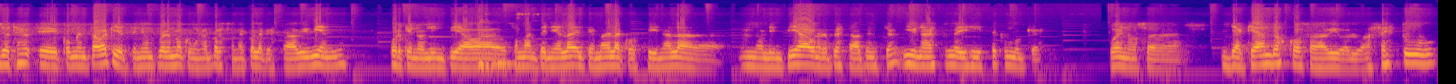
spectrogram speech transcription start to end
yo te eh, comentaba que yo tenía un problema con una persona con la que estaba viviendo porque no limpiaba, o sea, mantenía el tema de la cocina, la, no limpiaba, no le prestaba atención. Y una vez tú me dijiste como que, bueno, o sea, ya quedan dos cosas, David, o lo haces tú,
